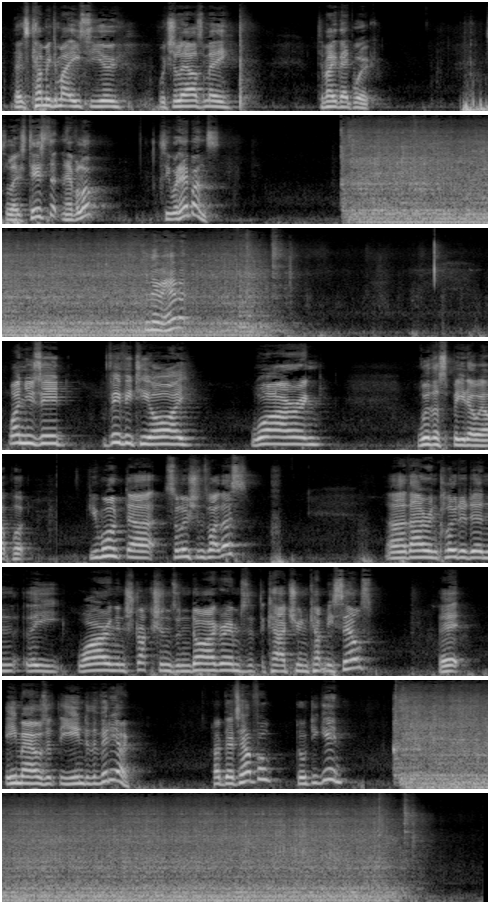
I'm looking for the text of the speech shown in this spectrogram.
that's coming to my ECU, which allows me to make that work. So let's test it and have a look, see what happens. So there we have it. 1UZ, VVTI, wiring with a speedo output. If you want uh, solutions like this, uh, they are included in the wiring instructions and diagrams that the Cartune Company sells. Emails at the end of the video. Hope that's helpful. Talk to you again.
